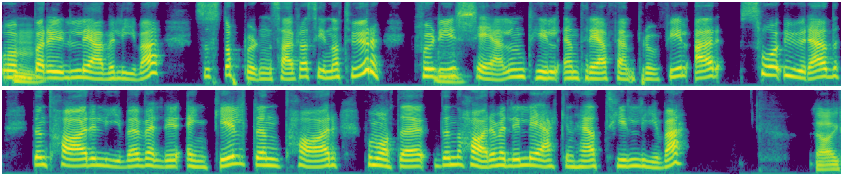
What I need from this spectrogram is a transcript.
og Mm. bare leve livet, så stopper den seg fra sin natur. Fordi Mm. sjelen til en 3-5-profil er så uredd. Den tar livet veldig enkelt. Den tar på en måte Den har en veldig lekenhet til livet. Ja, jeg,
